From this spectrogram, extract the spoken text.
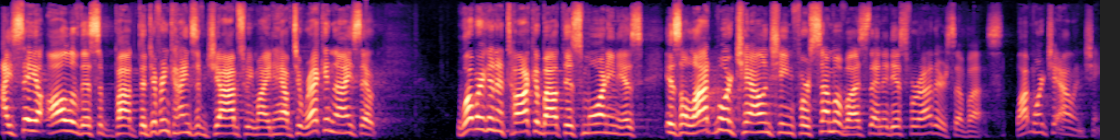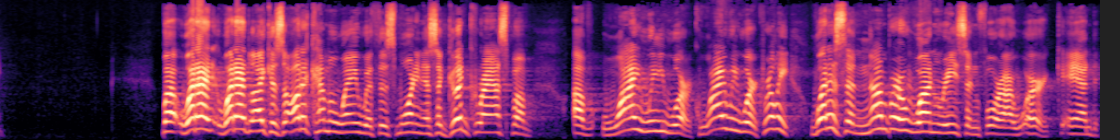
I say all of this about the different kinds of jobs we might have to recognize that what we're going to talk about this morning is, is a lot more challenging for some of us than it is for others of us. A lot more challenging. But what I'd, what I'd like us all to come away with this morning is a good grasp of, of why we work. Why we work. Really, what is the number one reason for our work? And,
